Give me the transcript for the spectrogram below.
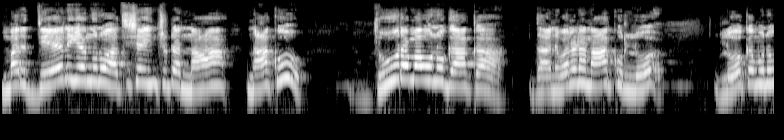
మరి దేని ఎందును అతిశయించుట నా నాకు దూరమవును గాక? దాని వలన నాకు లో లోకమును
